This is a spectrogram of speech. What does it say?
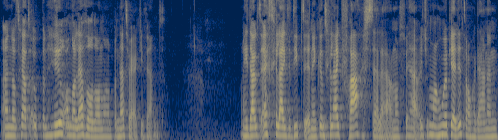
En dat gaat op een heel ander level dan op een netwerkevent. Maar je duikt echt gelijk de diepte in. En kunt gelijk vragen stellen aan. Of ja, weet je, maar hoe heb jij dit dan gedaan? En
